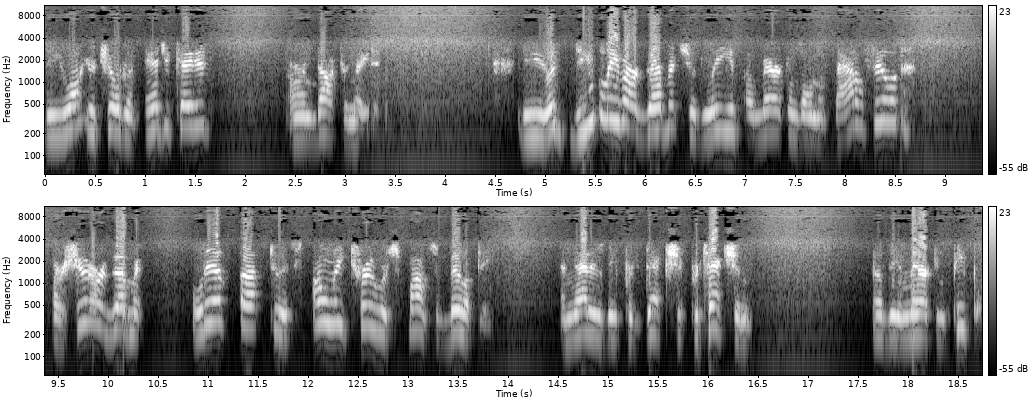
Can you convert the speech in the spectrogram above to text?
Do you want your children educated or indoctrinated? Do you do you believe our government should leave Americans on the battlefield, or should our government live up to its only true responsibility, and that is the protection protection of the American people?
